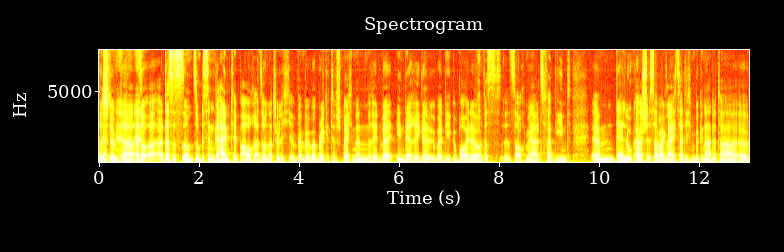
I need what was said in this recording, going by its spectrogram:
das stimmt, ja. Also äh, das ist so, so, ein bisschen ein Geheimtipp auch. Also natürlich, wenn wir über Bricative sprechen, dann reden wir in der Regel über die Gebäude und das ist auch mehr als verdient. Ähm, der Lukas ist aber gleichzeitig ein begnadeter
